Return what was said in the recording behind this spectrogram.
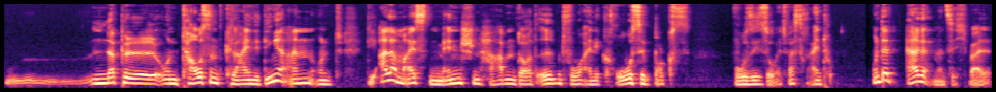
Nöppel und tausend kleine Dinge an und die allermeisten Menschen haben dort irgendwo eine große Box wo sie so etwas reintun. Und dann ärgert man sich, weil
